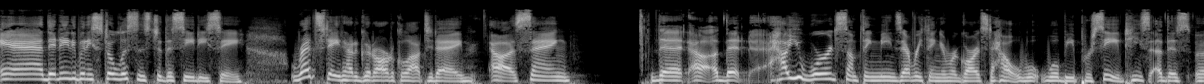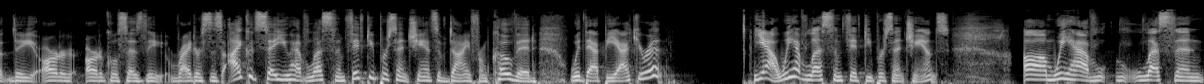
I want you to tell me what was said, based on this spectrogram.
and that anybody still listens to the CDC. Red State had a good article out today uh, saying that uh, that how you word something means everything in regards to how it will, will be perceived. He's uh, this uh, the art- article says the writer says I could say you have less than fifty percent chance of dying from COVID. Would that be accurate? Yeah, we have less than fifty percent chance. Um, we have less than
